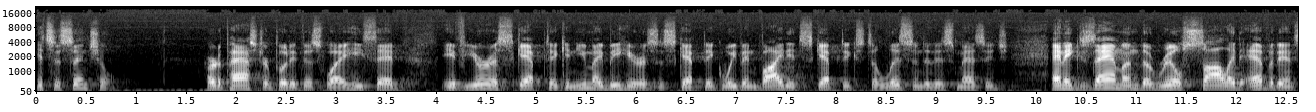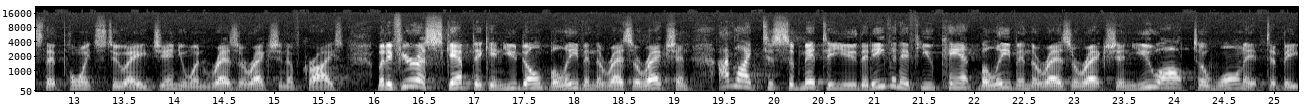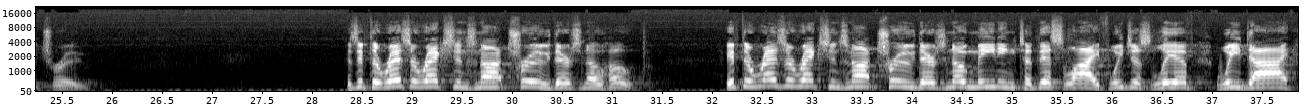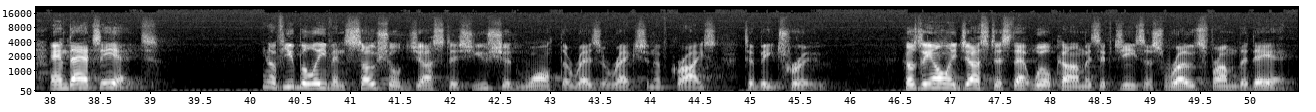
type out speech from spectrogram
It's essential. I heard a pastor put it this way. He said, if you're a skeptic, and you may be here as a skeptic, we've invited skeptics to listen to this message and examine the real solid evidence that points to a genuine resurrection of Christ. But if you're a skeptic and you don't believe in the resurrection, I'd like to submit to you that even if you can't believe in the resurrection, you ought to want it to be true. Because if the resurrection's not true, there's no hope. If the resurrection's not true, there's no meaning to this life. We just live, we die, and that's it. You know, if you believe in social justice, you should want the resurrection of Christ to be true. Because the only justice that will come is if Jesus rose from the dead.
